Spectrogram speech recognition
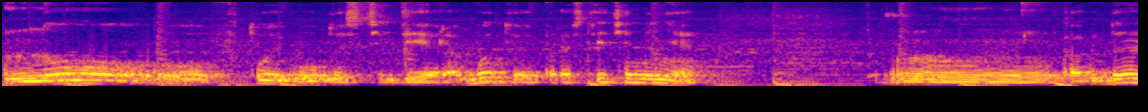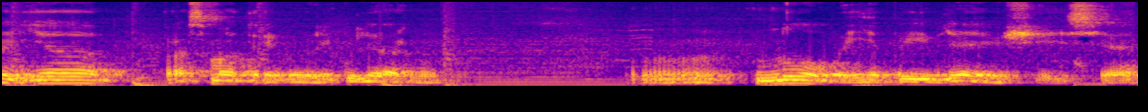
Но в той области, где я работаю, простите меня, когда я просматриваю регулярно новые появляющиеся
